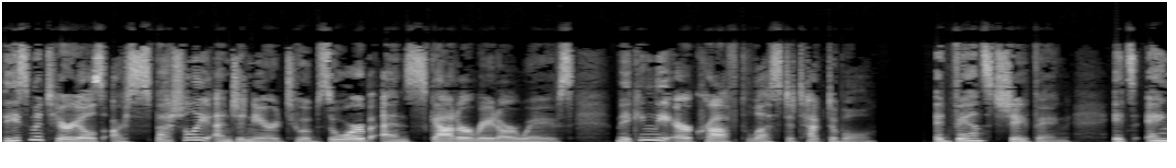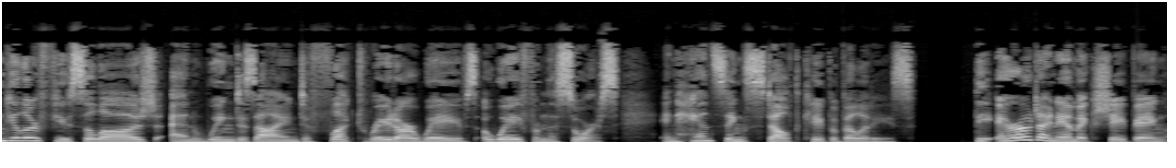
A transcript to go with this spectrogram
These materials are specially engineered to absorb and scatter radar waves, making the aircraft less detectable. Advanced shaping, its angular fuselage and wing design deflect radar waves away from the source, enhancing stealth capabilities. The aerodynamic shaping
